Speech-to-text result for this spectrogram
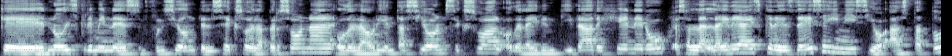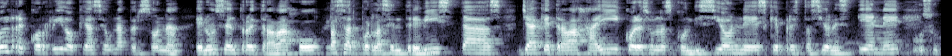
que no discrimines en función del sexo de la persona o de la orientación sexual o de la identidad de género. O sea, la, idea es que desde ese inicio hasta todo el recorrido que hace una persona en un centro de trabajo, pasar por las entrevistas, ya que trabaja ahí, cuáles son las condiciones, qué prestaciones tiene, su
